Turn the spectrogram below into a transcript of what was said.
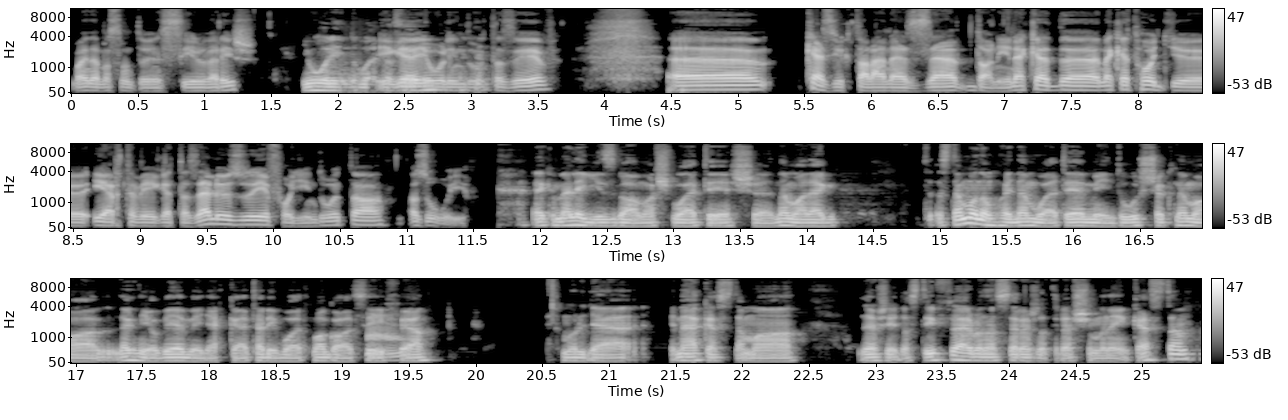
majdnem azt mondta, hogy szilver is. Jól indult Igen, az év. jól indult az év. Kezdjük talán ezzel. Dani, neked, neked hogy érte véget az előző év, hogy indult a, az új? Nekem elég izgalmas volt, és nem a leg... Ezt nem mondom, hogy nem volt élménydús, csak nem a legnagyobb élményekkel teli volt maga a cégfél. Mm. Mert ugye én elkezdtem a, az esélyt a Stiflerben, a szeresdeteresemben én kezdtem,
